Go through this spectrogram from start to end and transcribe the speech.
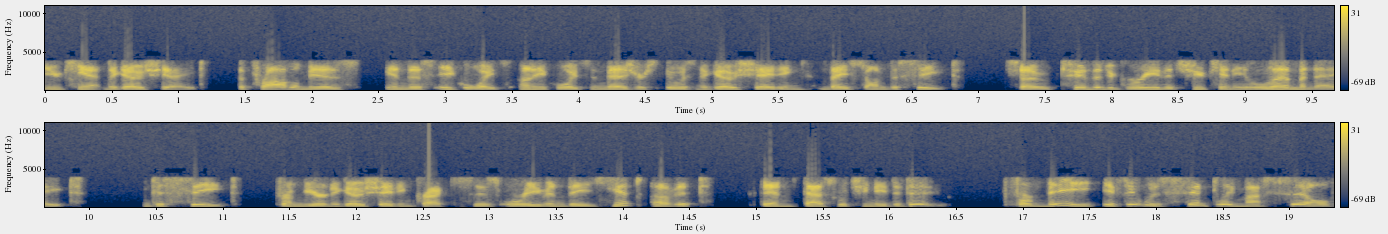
you can't negotiate. The problem is in this equal weights, unequal weights, and measures, it was negotiating based on deceit. So, to the degree that you can eliminate deceit from your negotiating practices or even the hint of it, then that's what you need to do. For me, if it was simply myself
